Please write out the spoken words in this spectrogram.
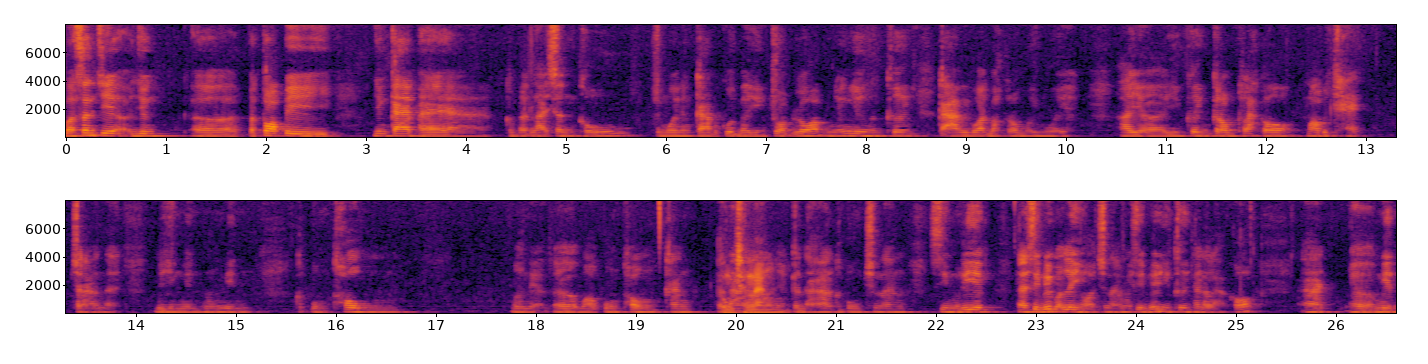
បើសិនជាយើងបន្ទាប់ពីយើងកែប្រែកម្រិត license គ្រូជាមួយនឹងការប្រកួតបើយើងជាប់លាប់អញ្ចឹងយើងនឹងឃើញការអភិវឌ្ឍរបស់ក្រុមមួយមួយហើយយើងឃើញក្រុមខ្លះក៏មកពីខេត្តច្រើនដែរដូចយើងមានមាន កំពង់ធំមើលអ្នកមកកំពង់ធំខាងកណ្ដាលកណ្ដាលកំពង់ឆ្នាំងសៀមរាបតែសៀមរាបអត់លេងរាល់ឆ្នាំសៀមរាបយើងឃើញថាកីឡាករអាចមាន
